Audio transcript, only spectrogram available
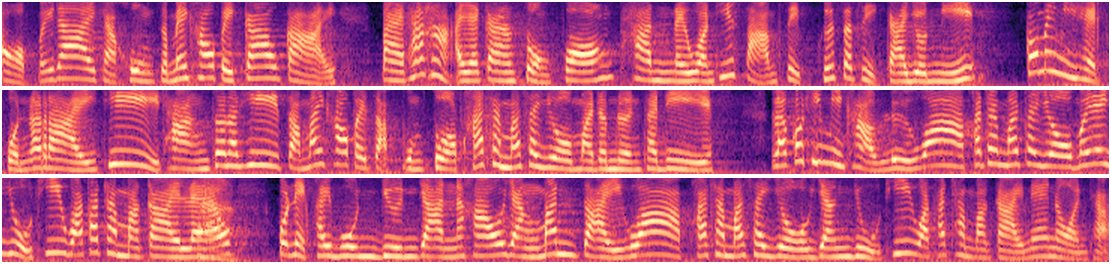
ตอบไม่ได้ค่ะ คงจะไม่เข้าไปก้าวไก่าย แต่ถ้าหากอายการส่งฟ้องทันในวันที่ 30 พฤศจิกายนนี้ ก็ไม่มีเหตุผลอะไรที่ทางเจ้าหน้าที่จะไม่เข้าไปจับกลุ่มตัวพระธรรมชโยมาดำเนินคดี แล้วก็ที่มีข่าวลือว่าพระธรรมชโยไม่ได้อยู่ที่วัดพระธรรมกายแล้วพลเอกไพบูลย์ยืนยันนะคะว่ายังมั่นใจว่าพระธรรมชโยยังอยู่ที่วัดพระธรรมกายแน่นอนค่ะ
